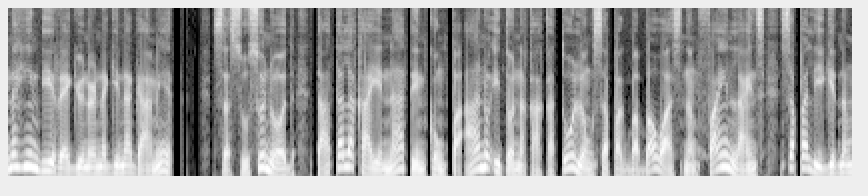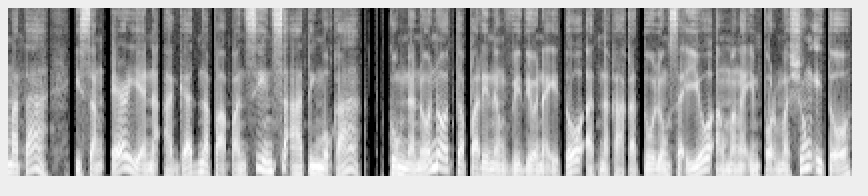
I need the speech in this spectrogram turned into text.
na hindi regular na ginagamit. Sa susunod, tatalakayin natin kung paano ito nakakatulong sa pagbabawas ng fine lines sa paligid ng mata, isang area na agad napapansin sa ating muka. Kung nanonood ka pa rin ng video na ito at nakakatulong sa iyo ang mga impormasyong ito,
